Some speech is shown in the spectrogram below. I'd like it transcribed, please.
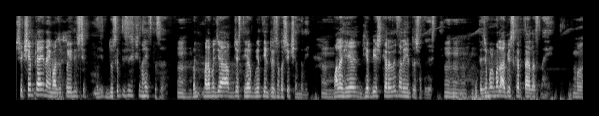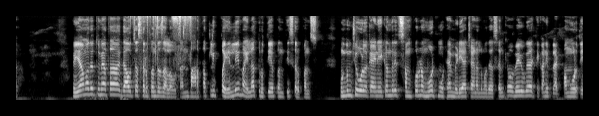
शिक्षण काय नाही. माझं पहिली शिक म्हणजे दुसरं तिसरं शिक्षण आहेच तसं. हम्म. पण मला म्हणजे आप- जास्त ह्यात इंटरेस्ट होता शिक्षणमध्ये. हम्म. मला हे हे बेस करायला मला इंटरेस्ट होता जास्त. हम्म, हम्म, हम्म. त्याच्यामुळे मला अभ्यास करता आलाच नाही. बर. यामध्ये तुम्ही आता गावचा सरपंच झाला होता आणि भारतातली पहिली महिला तृतीयपंथी सरपंच. म्हणून तुमची ओळख आहे आणि एकंदरीत संपूर्ण मोठमोठ्या मीडिया चॅनलमध्ये असेल किंवा वेगवेगळ्या ठिकाणी प्लॅटफॉर्मवरती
